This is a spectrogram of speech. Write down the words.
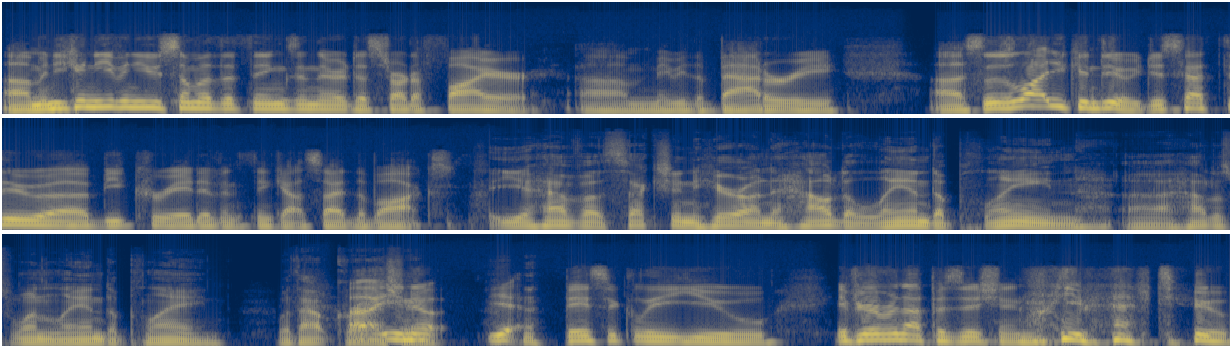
Um, and you can even use some of the things in there to start a fire. Um, maybe the battery. Uh, so there's a lot you can do. You just have to uh, be creative and think outside the box. You have a section here on how to land a plane. Uh, how does one land a plane without crashing? Uh, you know, yeah. basically, you if you're ever in that position where you have to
